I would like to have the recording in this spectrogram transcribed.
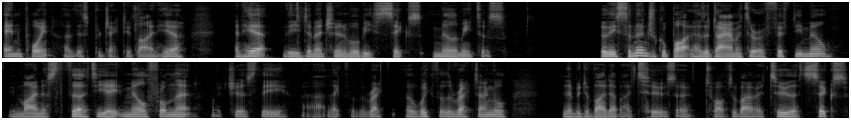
endpoint of this projected line here. And here the dimension will be six millimeters. So the cylindrical part has a diameter of 50 mil, minus 38 mil from that, which is the uh, length of the, the width of the rectangle. And then we divide that by two. So 12 divided by two, that's six.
